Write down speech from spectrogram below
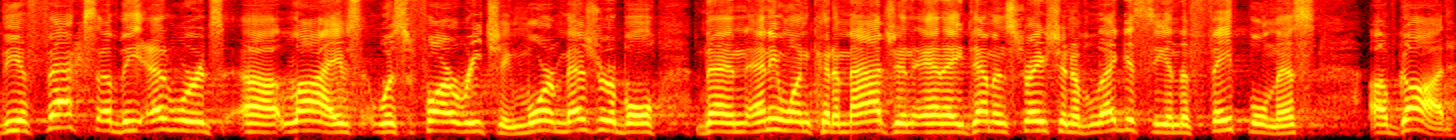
The effects of the Edwards uh, lives was far-reaching, more measurable than anyone could imagine, and a demonstration of legacy and the faithfulness of God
